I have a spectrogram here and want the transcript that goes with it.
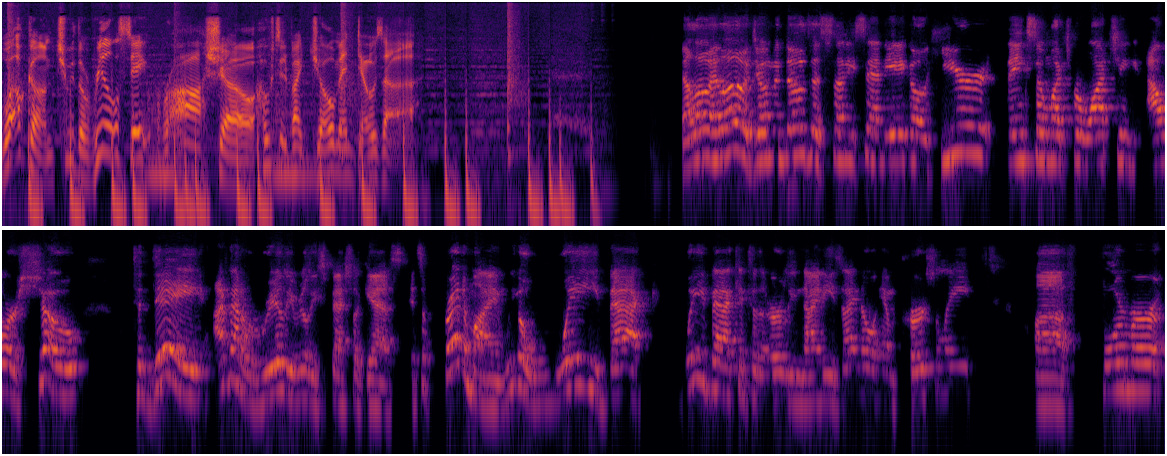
Welcome to the Real Estate Raw Show, hosted by Joe Mendoza. Hello, hello, Joe Mendoza, sunny San Diego here. Thanks so much for watching our show. Today, I've got a really, really special guest. It's a friend of mine. We go way back, way back into the early 90s. I know him personally, uh, former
